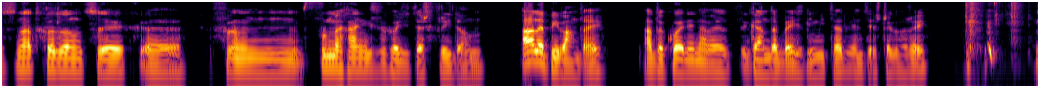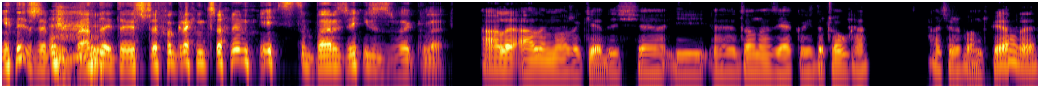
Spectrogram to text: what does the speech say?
z nadchodzących e, Full Mechanics wychodzi też Freedom, ale P-Bandai, a dokładnie nawet Ganda Base Limited, więc jeszcze gorzej. Nie że Bandai to jeszcze w ograniczonym miejscu bardziej niż zwykle. Ale, ale może kiedyś się i e, do nas jakoś doczołga. Chociaż wątpię, ale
